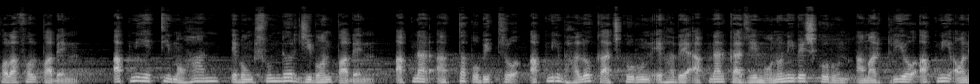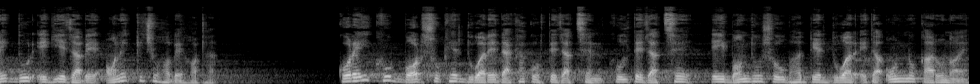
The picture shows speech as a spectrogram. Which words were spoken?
ফলাফল পাবেন। আপনি একটি মহান এবং সুন্দর জীবন পাবেন। আপনার আত্মা পবিত্র, আপনি ভালো কাজ করুন, এভাবে আপনার কাজে মনোনিবেশ করুন। আমার প্রিয়, আপনি অনেক দূর এগিয়ে যাবে, অনেক কিছু হবে হঠাৎ। করেই খুব বড় সুখের দুয়ারে দেখা করতে যাচ্ছেন, খুলতে যাচ্ছে, এই বন্ধ সৌভাগ্যের দুয়ার এটা অন্য কারও নয়,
